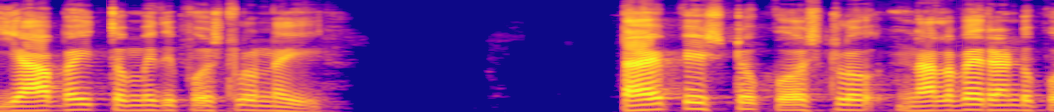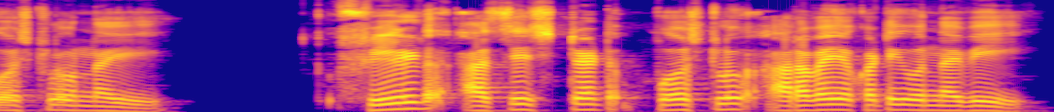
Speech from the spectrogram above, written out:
యాభై తొమ్మిది పోస్టులు ఉన్నాయి. టైపిస్ట్ పోస్టులు నలభై రెండు పోస్టులు ఉన్నాయి. ఫీల్డ్ అసిస్టెంట్ పోస్టులు అరవై ఒకటి ఉన్నవి.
